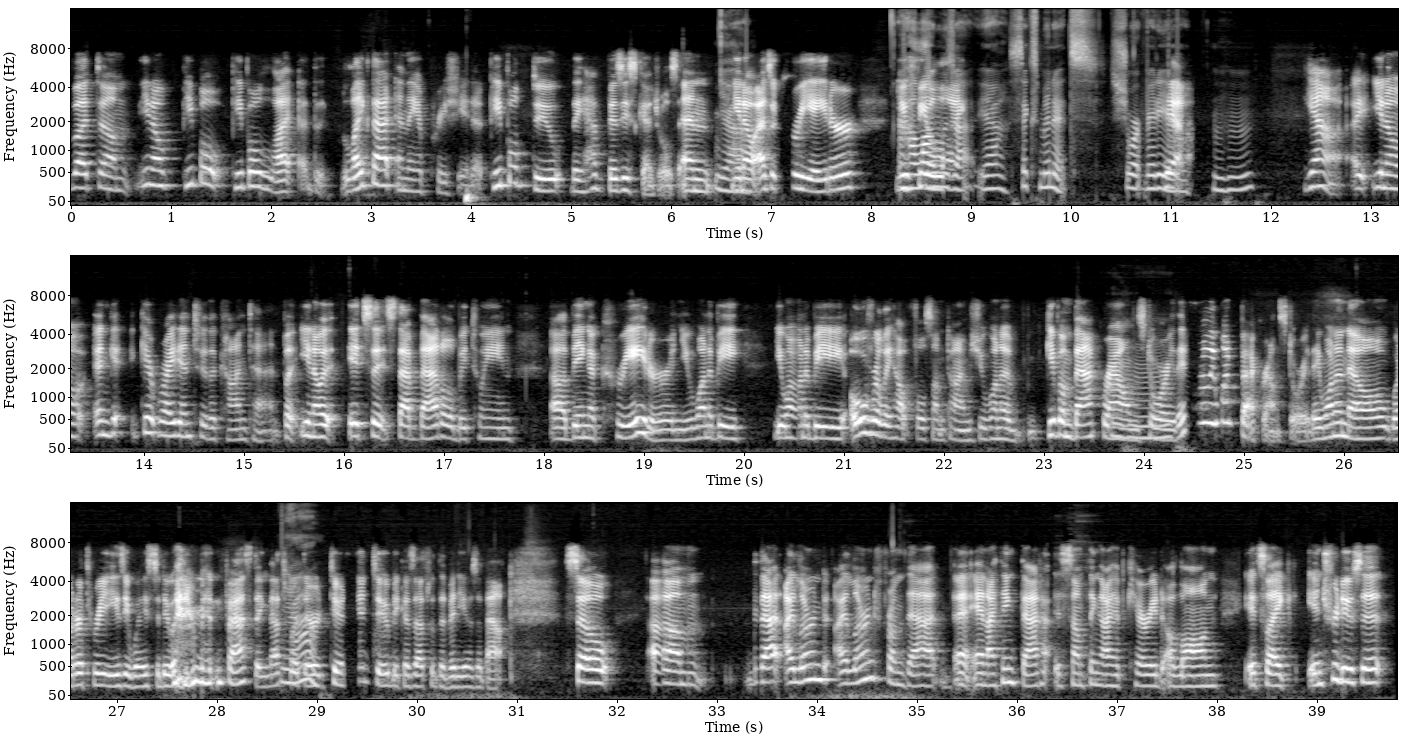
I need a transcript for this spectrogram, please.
but um, you know, people people like like that and they appreciate it. People do. They have busy schedules, and yeah. you know, as a creator, you How feel long like that? yeah, six minutes, short video. Yeah. Mm-hmm yeah I, you know and get, get right into the content but you know it, it's it's that battle between uh, being a creator and you want to be you want to be overly helpful sometimes you want to give them background mm-hmm. story they don't really want background story they want to know what are three easy ways to do intermittent fasting that's yeah. what they're tuned into because that's what the video is about so um, that I learned I learned from that and I think that is something I have carried along. It's like introduce it.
